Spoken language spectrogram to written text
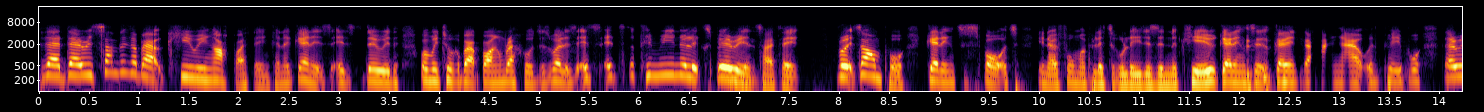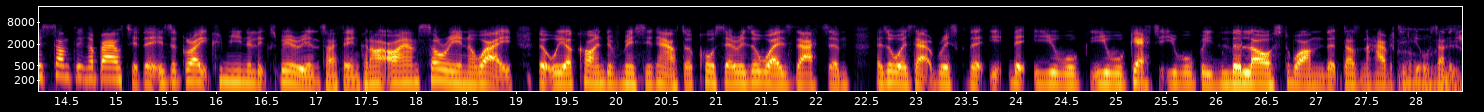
there there is something about queuing up, I think, and again it's it's to do with when we talk about buying records as well. It's it's it's the communal experience, I think. For example, getting to spot, you know, former political leaders in the queue, getting to getting to hang out with people. There is something about it that is a great communal experience, I think. And I, I am sorry in a way that we are kind of missing out. Of course, there is always that um, there's always that risk that y- that you will you will get it. You will be the last one that doesn't have a ticket Oh, or something.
